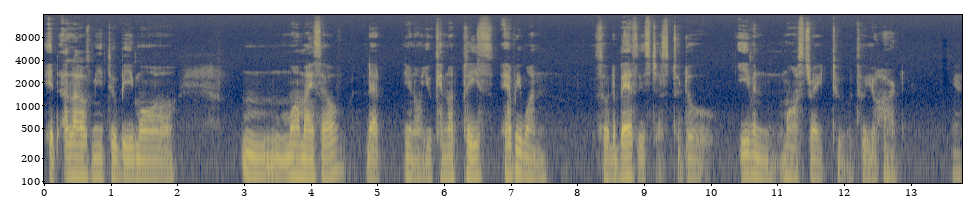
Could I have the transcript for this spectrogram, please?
it allows me to be more, mm, more myself. That you know you cannot please everyone, so the best is just to do even more straight to to your heart. Yeah,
